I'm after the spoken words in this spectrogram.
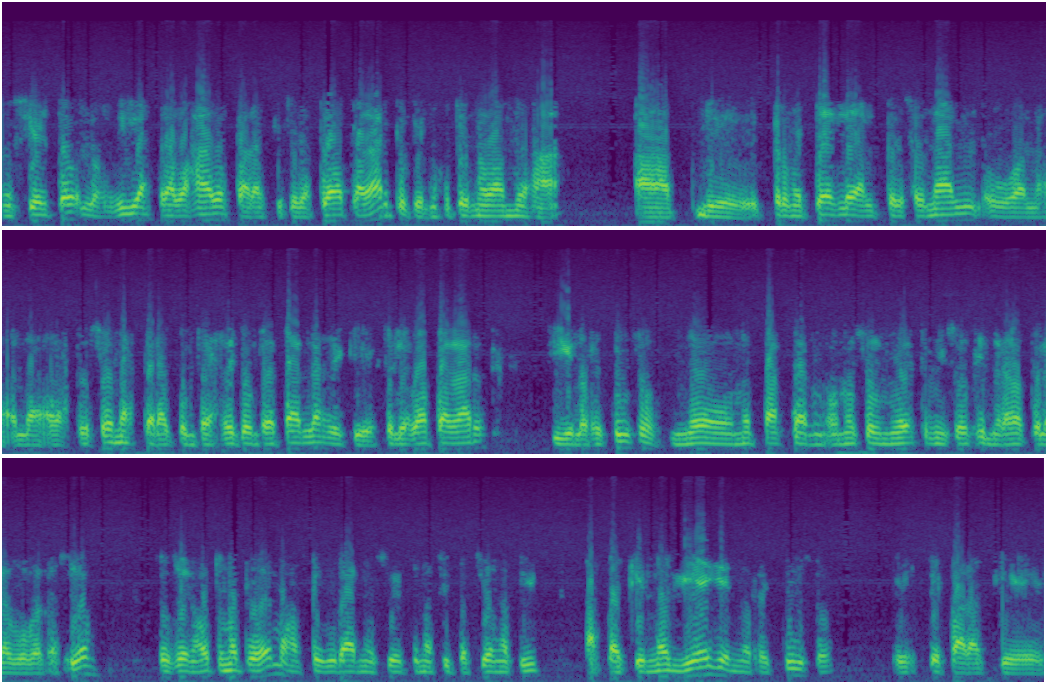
¿no es cierto?, los días trabajados para que se los pueda pagar, porque nosotros no vamos a, a eh, prometerle al personal o a, la, a, las personas para contra, recontratarlas de que se les va a pagar si los recursos no no pasan o no son nuestros ni son generados por la gobernación. Entonces nosotros no podemos asegurarnos de una situación así hasta que no lleguen los recursos este para que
